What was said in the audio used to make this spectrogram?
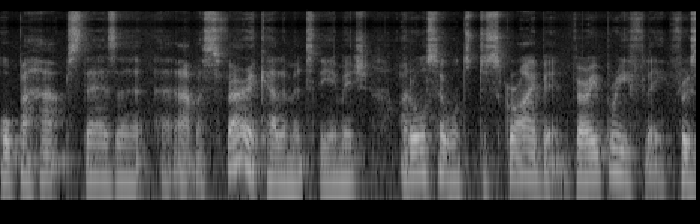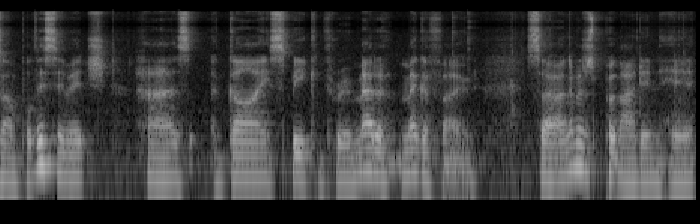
or perhaps there's a, an atmospheric element to the image, I'd also want to describe it very briefly. For example, this image has a guy speaking through a megaphone. So I'm going to just put that in here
